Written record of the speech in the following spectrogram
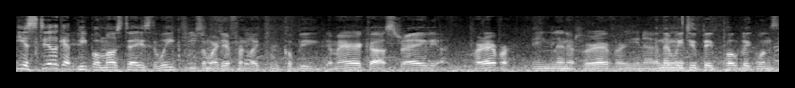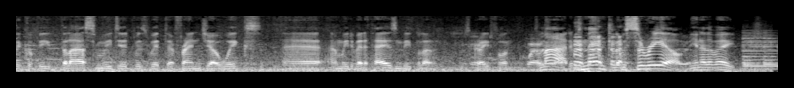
you still get people most days of the week from somewhere different. Like from could be America, Australia, wherever. England, You know. wherever. You know. And then we do big public ones. That could be the last one we did was with our friend Joe Wicks, uh, and we had about a thousand people at it. It was great fun. It was Wowza. mad. It was mental. It was surreal. You know that way.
